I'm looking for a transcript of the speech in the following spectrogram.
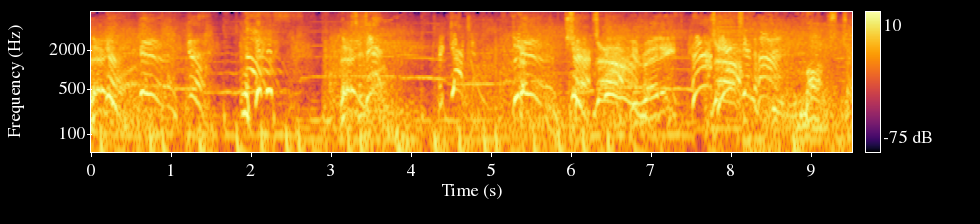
There you are. There you are. Nice! There you are. I gotcha. You ready? Engine high. Monster.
